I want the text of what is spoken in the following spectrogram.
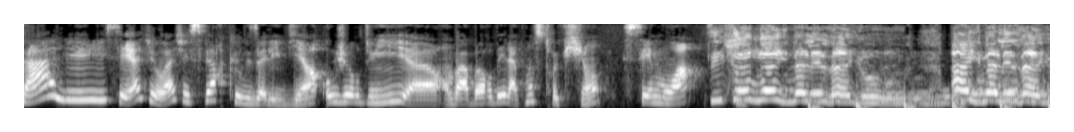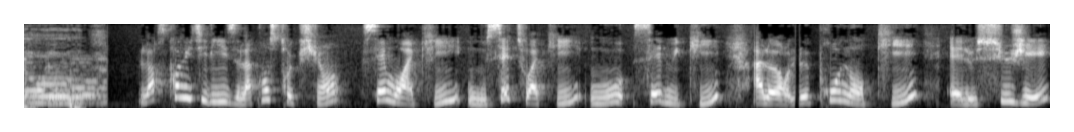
Salut, c'est Adjoa, j'espère que vous allez bien. Aujourd'hui, euh, on va aborder la construction. C'est moi qui... Lorsqu'on utilise la construction, c'est moi qui, ou c'est toi qui, ou c'est lui qui, alors le pronom qui est le sujet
